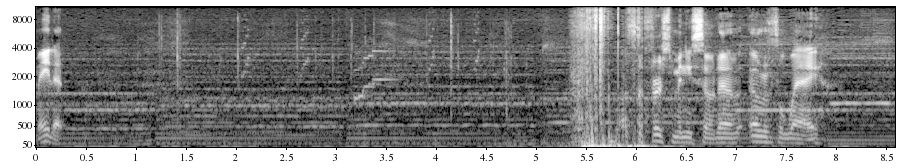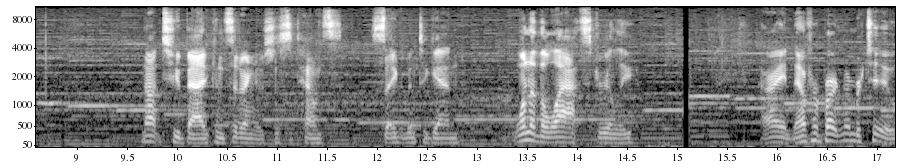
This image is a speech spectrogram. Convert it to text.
Made it. That's the first mini-sode out of the way. Not too bad, considering it was just a town segment again. One of the last, really. Alright, now for part number two.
